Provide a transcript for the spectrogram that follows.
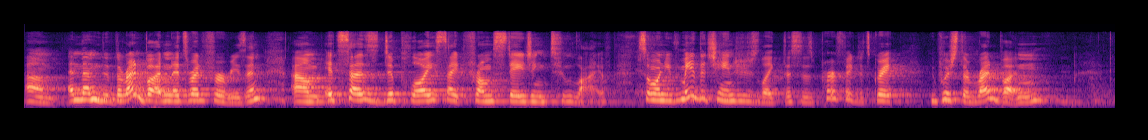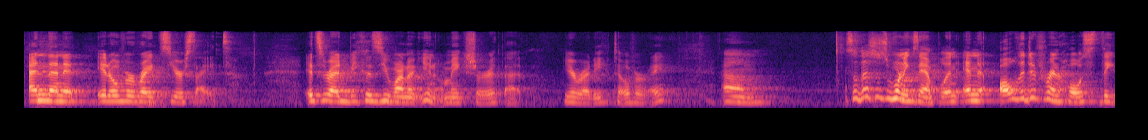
Um, and then the, red button, it's red for a reason, um, it says deploy site from staging to live. So when you've made the changes, like this is perfect, it's great, you push the red button, and then it, it overwrites your site. It's red because you want to, you know, make sure that you're ready to overwrite. Um, so that's just one example, and, and all the different hosts, they,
